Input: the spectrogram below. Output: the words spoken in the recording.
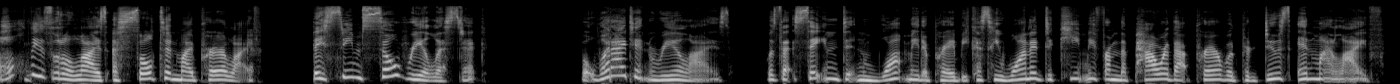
All these little lies assaulted my prayer life. They seem so realistic. But what I didn't realize was that Satan didn't want me to pray because he wanted to keep me from the power that prayer would produce in my life.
